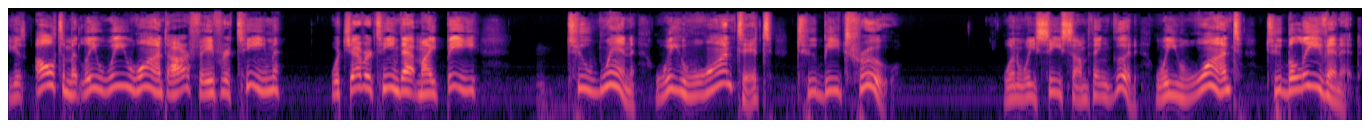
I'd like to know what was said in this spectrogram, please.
Because ultimately, we want our favorite team, whichever team that might be, to win. We want it to be true when we see something good. We want to believe in it.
